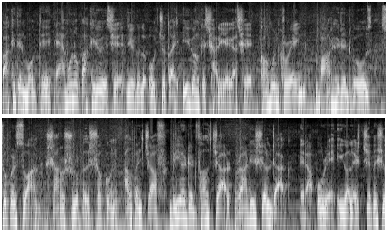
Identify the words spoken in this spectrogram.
পাখিদের মধ্যে এমনও পাখি রয়েছে যেগুলো উচ্চতায় ইগলকে ছাড়িয়ে গেছে। Common crane bar headed goose, super swan, সারস রুপেল শকুন, আলপেন চফ, বিয়ার্ডেড ভালচার, রাডি শেলডাক এরা উড়ে ইগলের চেয়ে বেশি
